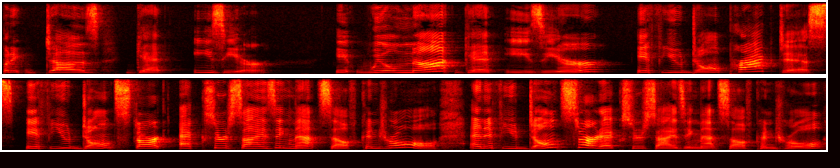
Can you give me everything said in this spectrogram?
But it does get easier. It will not get easier if you don't practice, if you don't start exercising that self control. And if you don't start exercising that self control,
